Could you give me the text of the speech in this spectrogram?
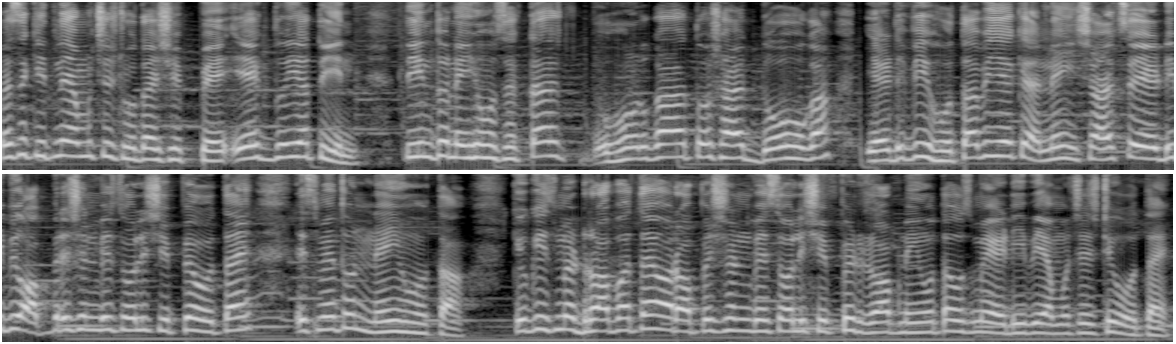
वैसे कितने एमो चेस्ट होता है शिप पे? एक, दो या तीन? तीन तो नहीं हो सकता। होगा तो शायद दो होगा। एडीवी होता भी है क्या? नहीं, शायद से एडीवी ऑपरेशन बेस वाली शिप पे होता है। इसमें तो नहीं होता। क्योंकि इसमें ड्रॉप आता है और ऑपरेशन बेस वाली शिप पे ड्रॉप नहीं होता, उसमें एडीवी एमो चेस्ट ही होता है।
